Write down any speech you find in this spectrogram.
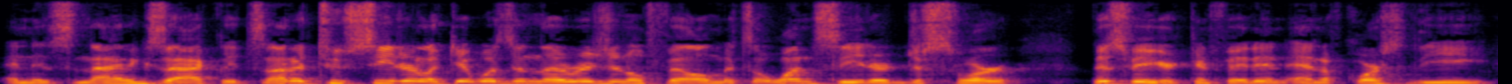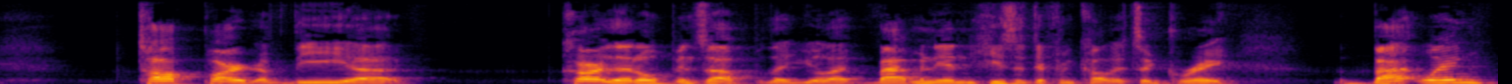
and it's not exactly it's not a two-seater like it was in the original film. It's a one-seater just for this figure can fit in. And of course the top part of the uh, car that opens up that you let batman in he's a different color. It's a gray. The batwing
